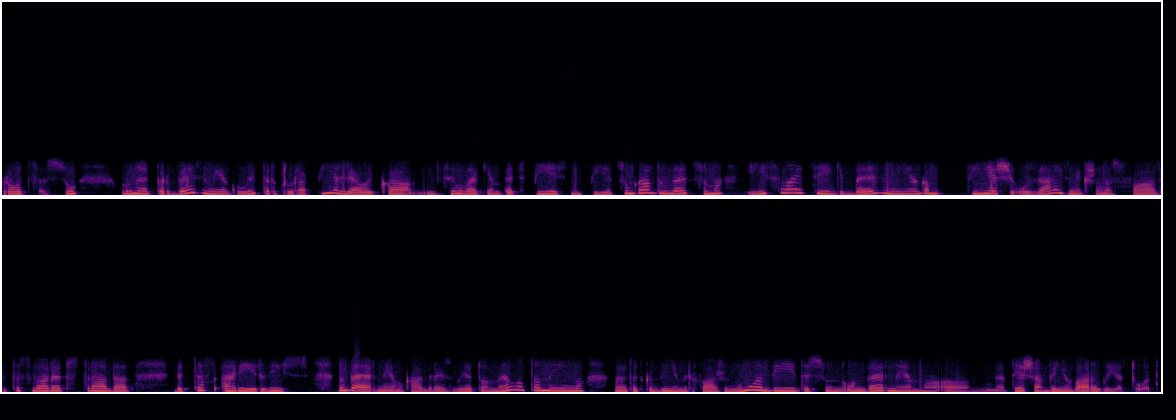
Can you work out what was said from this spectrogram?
procesu. Runājot par bezmiegu, literatūrā pieļauj, ka cilvēkiem pēc 55 gadu vecuma īslaicīgi bezmiegam tieši uz aizmigšanas fāzi tas varētu strādāt, bet tas arī ir viss. Nu, bērniem kādreiz lieto melatonīnu, tad, kad viņiem ir fāžu nobīdes, un, un bērniem tiešām viņu var lietot. Tad,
